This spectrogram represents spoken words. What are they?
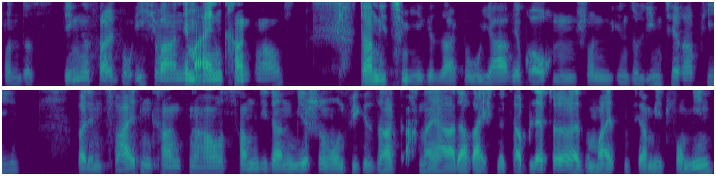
Und das Ding ist halt, wo ich war in dem einen Krankenhaus, da haben die zu mir gesagt, oh ja, wir brauchen schon Insulintherapie. Bei dem zweiten Krankenhaus haben die dann mir schon irgendwie gesagt, ach naja, da reicht eine Tablette, also meistens ja Metformin.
